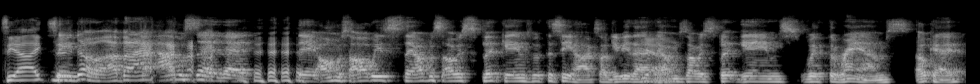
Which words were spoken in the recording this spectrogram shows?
See, I See, no, uh, but I, I will say that they almost always they almost always split games with the Seahawks. I'll give you that. They almost always split games with the Rams. Okay.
